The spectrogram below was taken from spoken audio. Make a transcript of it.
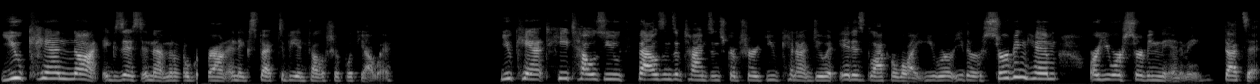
You cannot exist in that middle ground and expect to be in fellowship with Yahweh. You can't. He tells you thousands of times in scripture, you cannot do it. It is black or white. You are either serving him or you are serving the enemy. That's it.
